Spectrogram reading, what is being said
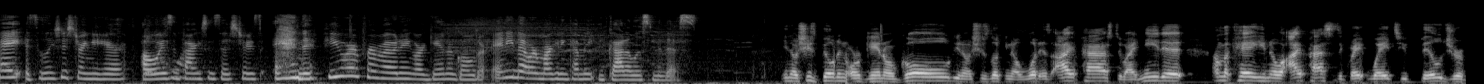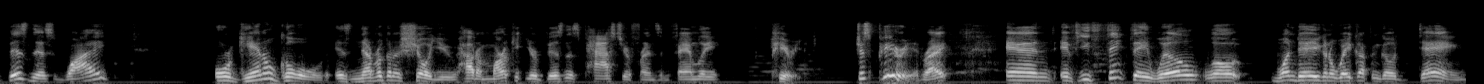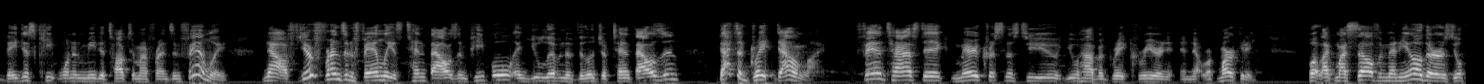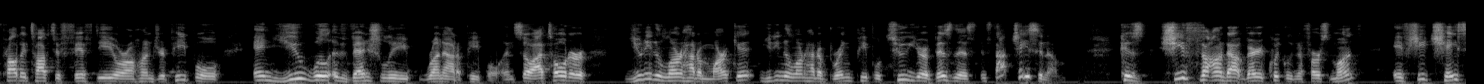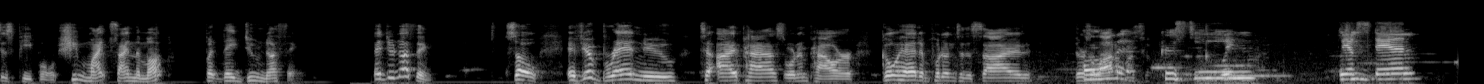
Hey, it's Alecia Stringer here, always empowering some sisters. And if you are promoting Organo Gold or any network marketing company, you gotta listen to this. You know, she's building Organo Gold. You know, she's looking at what is iPAS? Do I need it? I'm like, hey, you know, iPAS is a great way to build your business. Why? Organo Gold is never going to show you how to market your business past your friends and family, period. Just period, right? And if you think they will, well, one day you're going to wake up and go, dang, they just keep wanting me to talk to my friends and family. Now, if your friends and family is 10,000 people and you live in a village of 10,000, that's a great downline. Fantastic. Merry Christmas to you. You have a great career in, in network marketing. But like myself and many others, you'll probably talk to 50 or 100 people, and you will eventually run out of people. And so I told her, you need to learn how to market. You need to learn how to bring people to your business and stop chasing them because she found out very quickly in the first month if she chases people, she might sign them up, but they do nothing. They do nothing. So if you're brand new to iPAS or Empower, go ahead and put them to the side. There's a lot of us. Christine. We have Stan.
